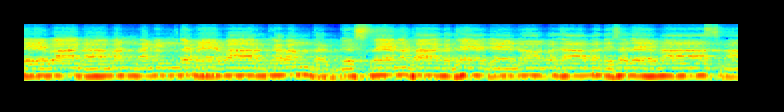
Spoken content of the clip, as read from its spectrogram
देवानामन्नमिन्द्रमेवार्कवम् दग्युस्वेन भागधेयेनोपधापति स देवास्मा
